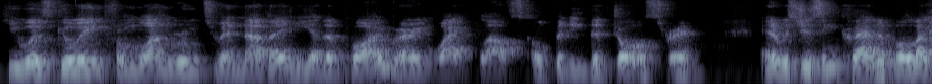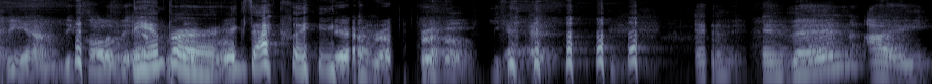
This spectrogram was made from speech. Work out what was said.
he was going from one room to another and he had a boy wearing white gloves opening the doors for him. And it was just incredible. Like the, they call it the, the Emperor. Emperor exactly. The Emperor of Yes and and then I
